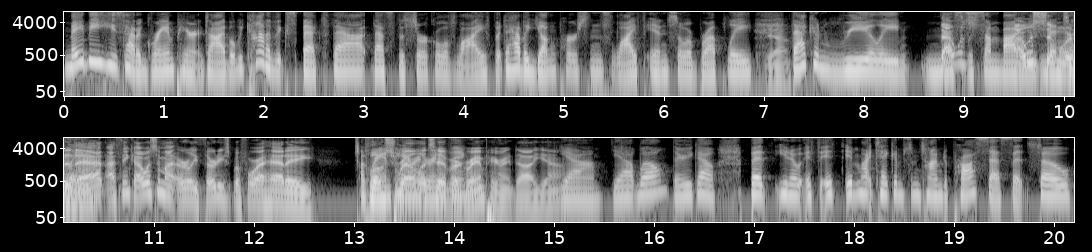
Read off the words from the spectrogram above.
Maybe he's had a grandparent die, but we kind of expect that. That's the circle of life. But to have a young person's life end so abruptly, Yeah. that can really mess was with somebody. I was similar mentally. to that. I think I was in my early 30s before I had a, A close grandparent or relative or, grandparent die. Yeah. Yeah, yeah. Well, there you go. But you know, if it, it might take him some time to process it, so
